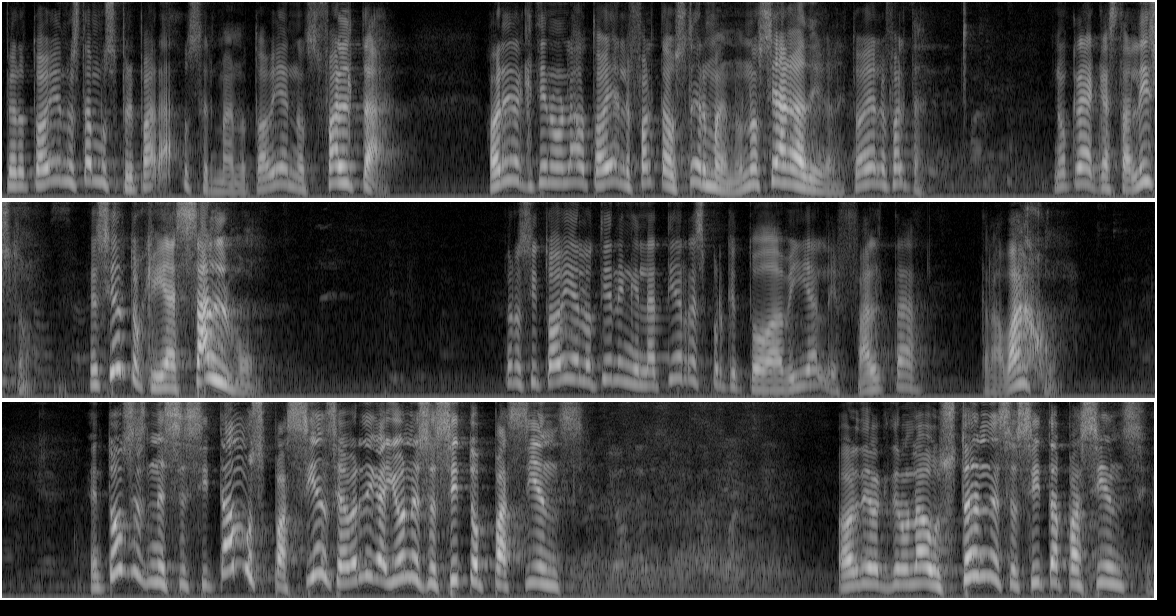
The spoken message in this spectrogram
Pero todavía no estamos preparados, hermano, todavía nos falta. Ahorita que tiene un lado, todavía le falta a usted, hermano. No se haga, dígale, todavía le falta. No crea que está listo. Es cierto que ya es salvo. Pero si todavía lo tienen en la tierra es porque todavía le falta trabajo. Entonces necesitamos paciencia. A ver, diga, yo necesito paciencia. Ahora diga que tiene un lado, usted necesita paciencia.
